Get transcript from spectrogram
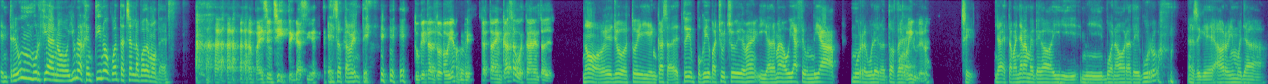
entre un murciano y un argentino, ¿cuántas charlas podemos dar? Parece un chiste casi. ¿eh? Exactamente. ¿Tú qué tal? ¿Todo bien? ¿Ya estás en casa o estás en el taller? No, eh, yo estoy en casa, estoy un poquillo pachucho y demás, y además hoy hace un día muy regulero, entonces... Horrible, ¿no? Sí, ya esta mañana me he pegado ahí mi buena hora de curro, así que ahora mismo ya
